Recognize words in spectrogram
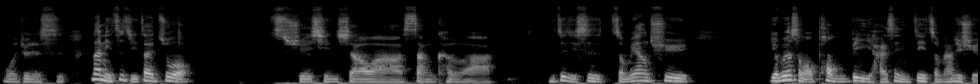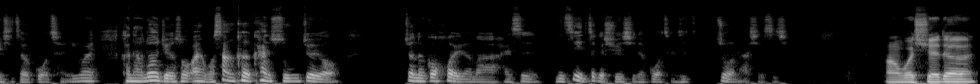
我觉得是。那你自己在做学行销啊、上课啊，你自己是怎么样去？有没有什么碰壁？还是你自己怎么样去学习这个过程？因为可能很多人觉得说，哎，我上课看书就有就能够会了吗？还是你自己这个学习的过程是做哪些事情？嗯，我学的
